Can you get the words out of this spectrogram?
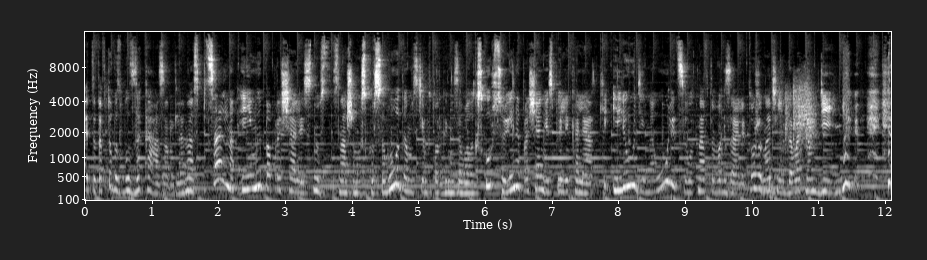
этот автобус был заказан для нас специально, и мы попрощались ну, с, нашим экскурсоводом, с тем, кто организовал экскурсию, и на прощание спели колядки. И люди на улице, вот на автовокзале, тоже начали давать нам деньги. И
